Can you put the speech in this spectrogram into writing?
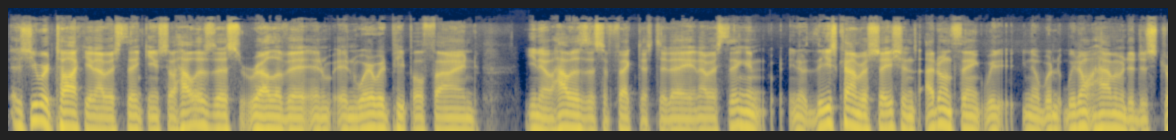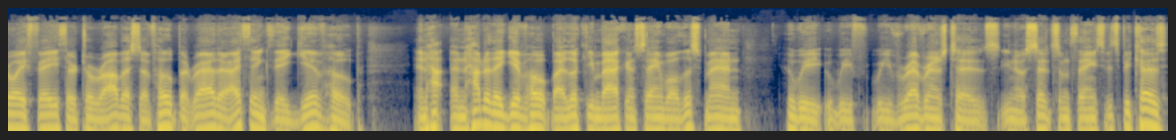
as you were talking, I was thinking. So, how is this relevant, and and where would people find? You know, how does this affect us today? And I was thinking, you know, these conversations. I don't think we, you know, we don't have them to destroy faith or to rob us of hope, but rather, I think they give hope. And how and how do they give hope by looking back and saying, well, this man who we we've we've reverenced has you know said some things. It's because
